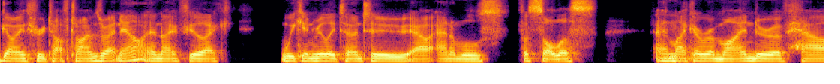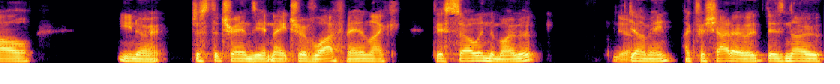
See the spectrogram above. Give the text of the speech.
going through tough times right now. And I feel like we can really turn to our animals for solace and like a reminder of how, you know, just the transient nature of life, man. Like they're so in the moment. Yeah. Do you know what I mean? Like for Shadow, there's no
